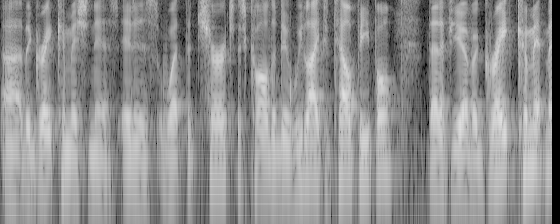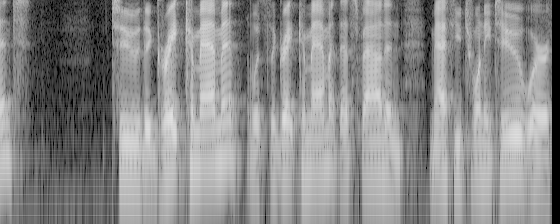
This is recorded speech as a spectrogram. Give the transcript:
uh, the Great Commission is. It is what the church is called to do. We like to tell people that if you have a great commitment to the Great Commandment, what's the Great Commandment? That's found in Matthew 22, where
